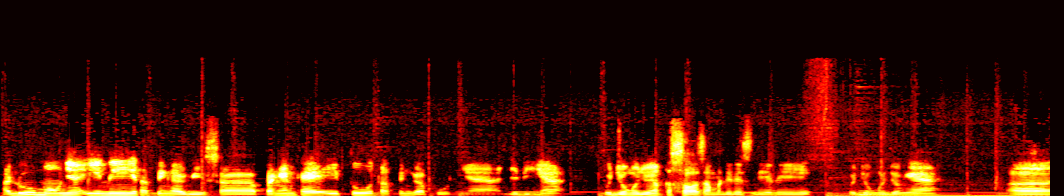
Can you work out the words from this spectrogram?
aduh maunya ini tapi nggak bisa pengen kayak itu tapi nggak punya. Jadinya ujung-ujungnya kesel sama diri sendiri ujung-ujungnya eh,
